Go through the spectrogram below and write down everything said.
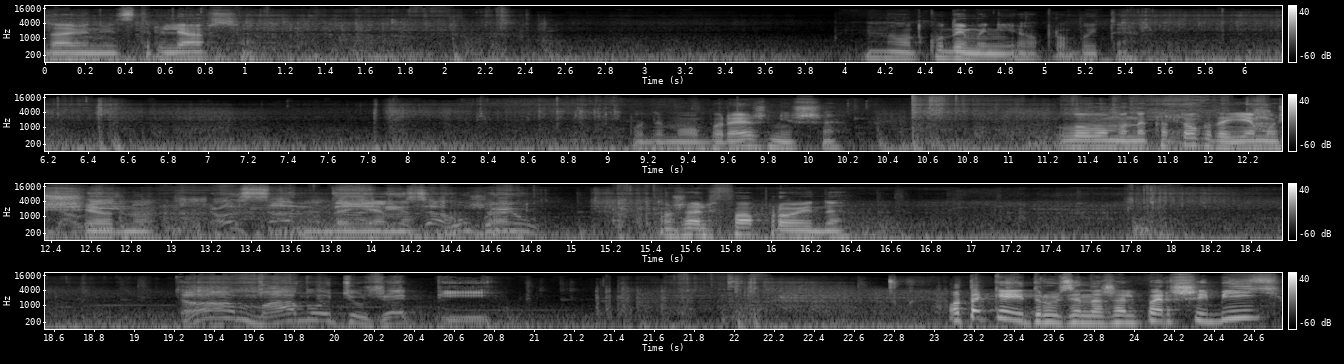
Да, він відстрілявся. Ну от куди мені його пробити? Будемо обережніше. Ловимо на каток, даємо ще одну. Не даємо, жаль. Може альфа пройде. То, мабуть, уже пі. Отакий, друзі, на жаль, перший бій.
